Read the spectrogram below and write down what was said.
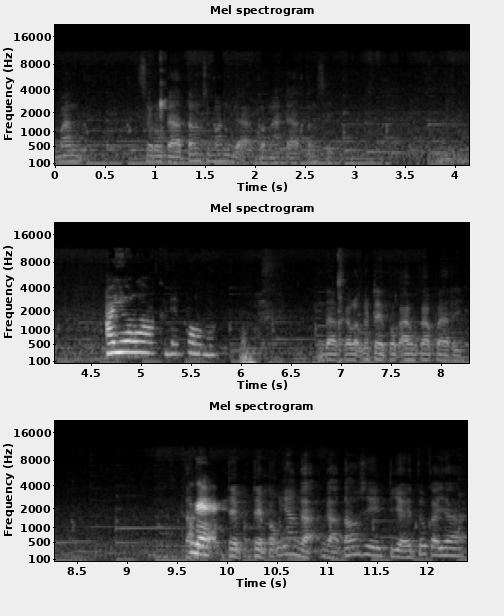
Cuman suruh datang cuman nggak pernah datang sih. Ayolah ke Depok. Ntar kalau ke Depok aku kabari. Tapi Oke. Dep- Depoknya nggak nggak tahu sih dia itu kayak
